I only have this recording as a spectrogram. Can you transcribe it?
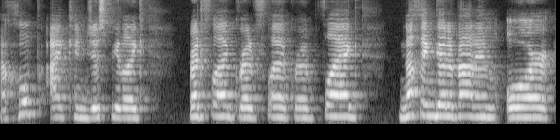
I hope I can just be like, red flag, red flag, red flag, nothing good about him, or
